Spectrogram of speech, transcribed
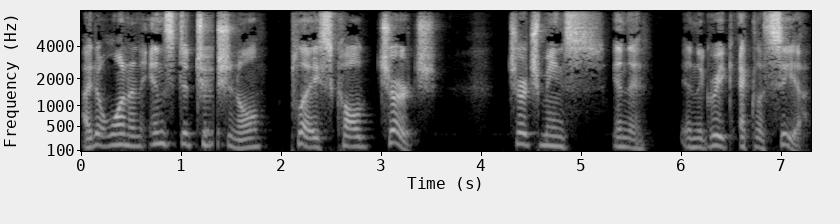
I don't want an institutional place called church. Church means in the in the Greek ecclesia.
